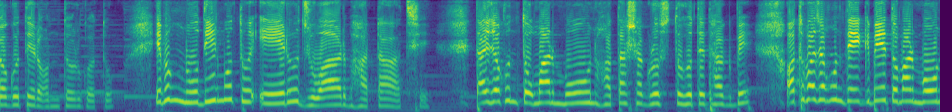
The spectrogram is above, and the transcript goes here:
জগতের অন্তর্গত এবং নদীর মতো এরও জোয়ার ভাটা আছে। তাই যখন তোমার মন হতাশাগ্রস্ত হতে থাকবে অথবা যখন দেখবে তোমার মন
